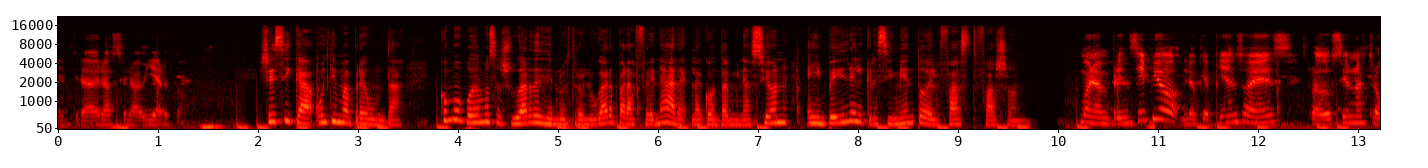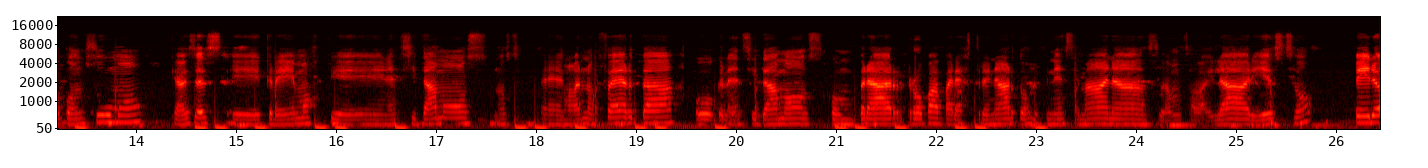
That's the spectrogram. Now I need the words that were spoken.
el tiradero a cielo abierto. Jessica, última pregunta. ¿Cómo podemos ayudar desde nuestro lugar para frenar la contaminación e impedir el crecimiento del fast fashion? Bueno, en principio lo que pienso es reducir nuestro consumo, que a veces eh, creemos que necesitamos no sé, una oferta o que necesitamos comprar ropa para estrenar todos los fines de semana, vamos a bailar y eso. Pero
